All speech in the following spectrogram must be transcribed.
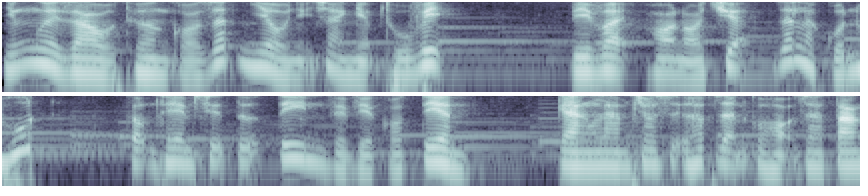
những người giàu thường có rất nhiều những trải nghiệm thú vị. Vì vậy họ nói chuyện rất là cuốn hút, cộng thêm sự tự tin về việc có tiền, càng làm cho sự hấp dẫn của họ gia tăng.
